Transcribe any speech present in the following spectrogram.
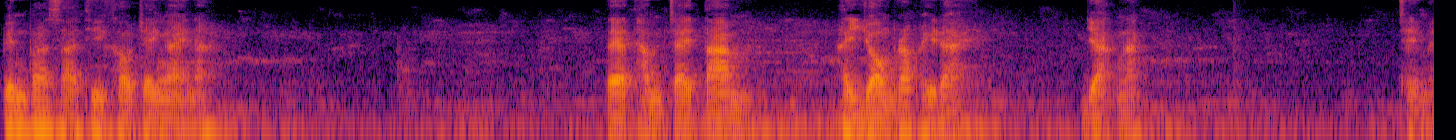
เป็นภาษาที่เข้าใจง่ายนะ แต่ทำใจตามให้ยอมรับให้ได้ ยากนัก ช่ไหม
